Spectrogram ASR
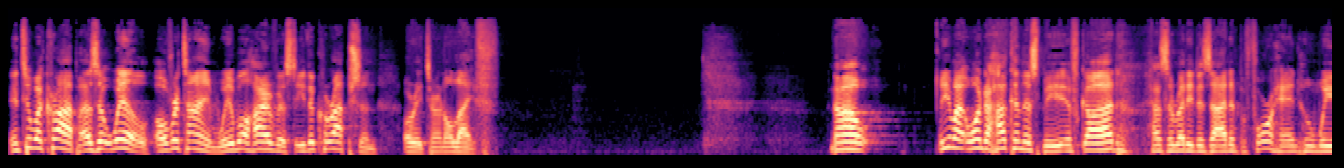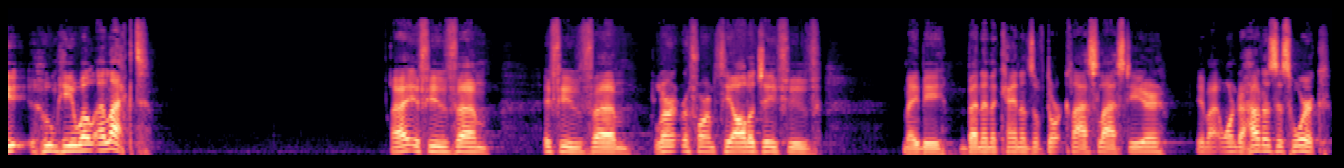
into a crop, as it will, over time, we will harvest either corruption or eternal life. Now, you might wonder how can this be if God has already decided beforehand whom, we, whom He will elect? If you've, um, if you've um, learned Reformed theology, if you've maybe been in the canons of Dort class last year, you might wonder how does this work?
